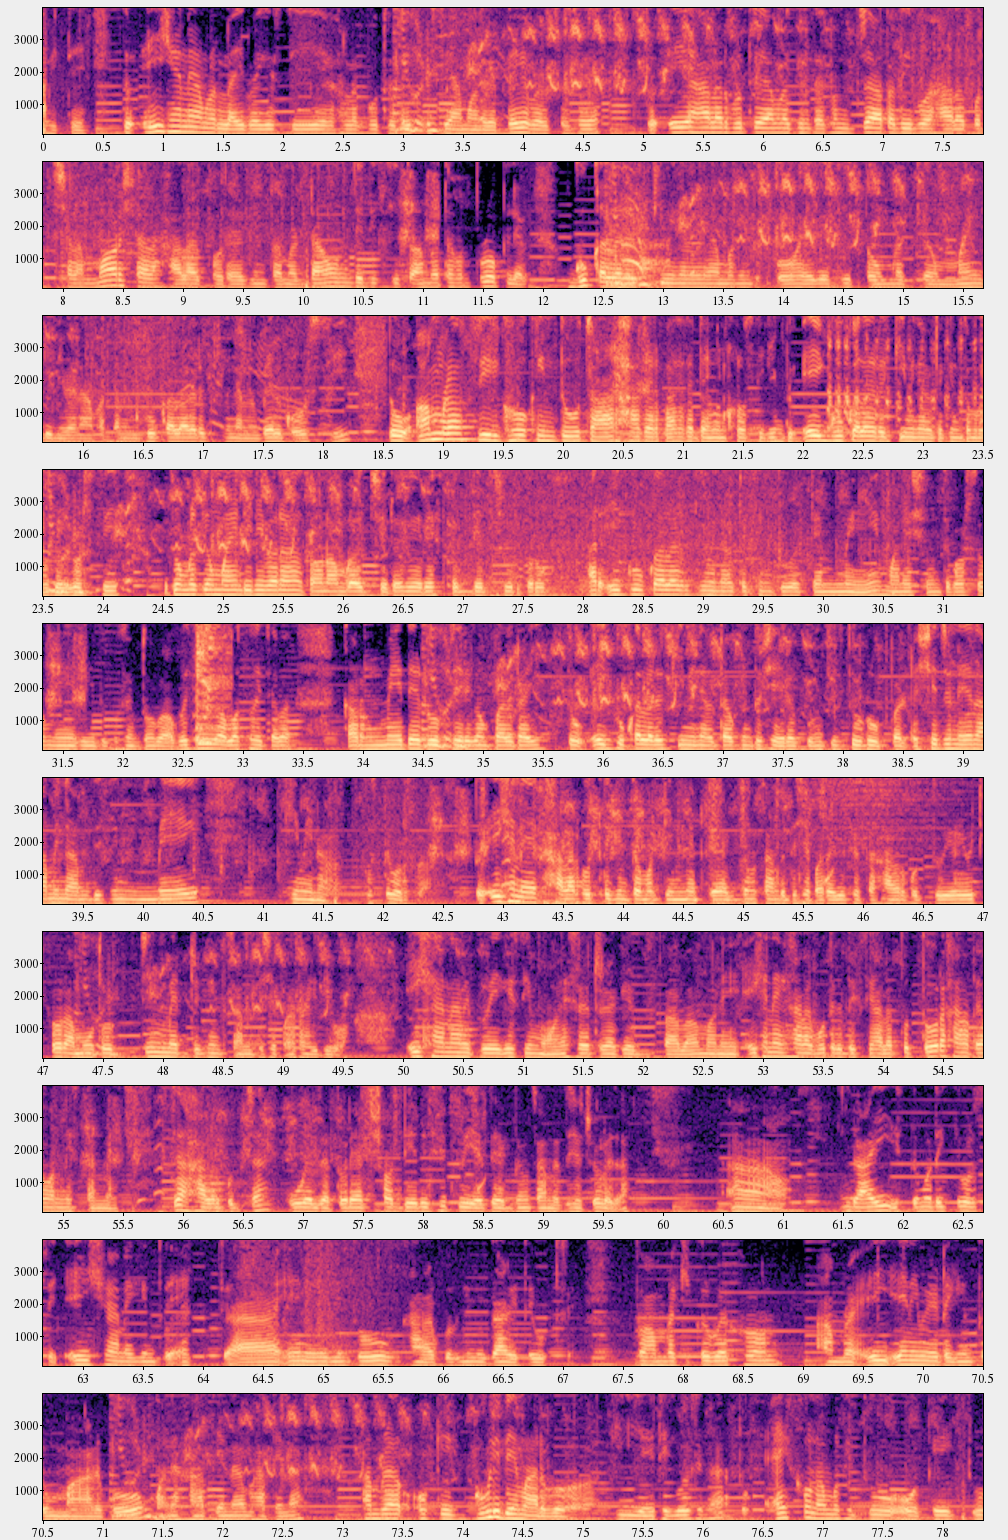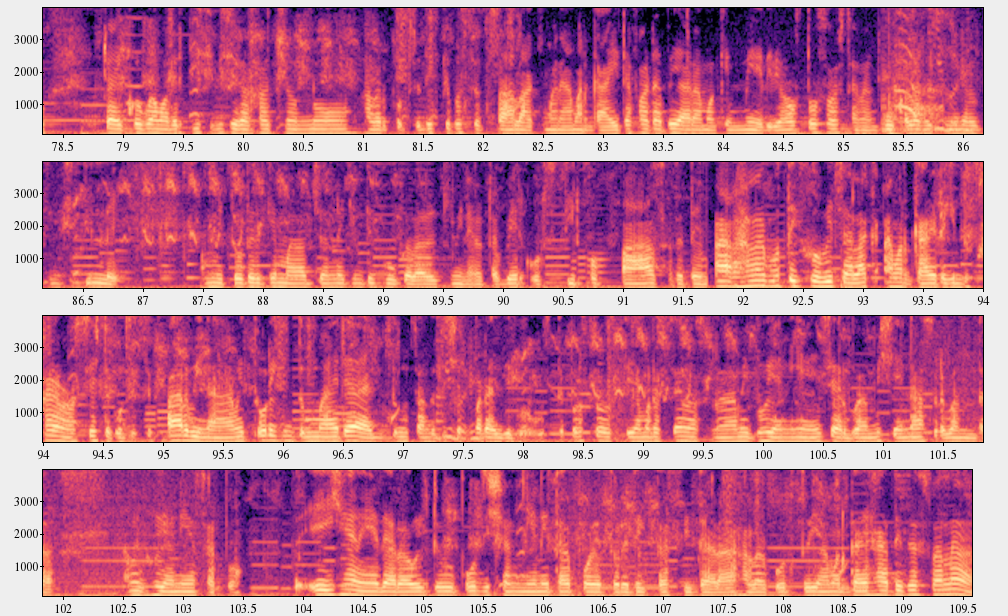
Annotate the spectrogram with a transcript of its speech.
হইতে। তো এইখানে আমরা লাইভে গেছি হালার পুত্রে দেখতেছি আমাদের দেখে বলতেছে তো এই হালার পুত্রে আমরা কিন্তু এখন যাতা দিব হালার পুত্রে সারা মর সারা হালার পরে কিন্তু আমরা ডাউন দিয়ে দিচ্ছি তো আমরা তখন প্রো প্লেয়ার গু কালারের ক্রিমিনাল নিয়ে আমরা কিন্তু প্রো হয়ে গেছি। তোমরা কেউ মাইন্ডই নেবে না আমরা তখন গু কালারের ক্রিমিনাল বেল করছি। তো আমরা দীর্ঘ কিন্তু চার হাজার পাঁচ হাজার ডায়মন্ড খরচকে কিন্তু এই গু কালারের ক্রিমিনালটা কিন্তু আমরা বের করছি। তো তোমরা কেউ মাইন্ডে নেবে না, কারণ আমরা হচ্ছে এটাকে রেসপেক্ট দিতে শুরু করো আর এই গু কালার ক্রিমিনালটা কিন্তু একটা মেয়ে মানে শুনতে পারছ? মেয়ে কিন্তু তোমরা অবাকই অবাক হয়ে যাবে? কারণ মেয়েদের রূপ যেরকম পাল্টাই তো এই গু কালারের ক্রিমিনালটাও কিন্তু সেই রকম কিন্তু রূপ পাল্টায়। সেজন্য আমি নাম দিয়েছি মেয়ে ক্রিমিনাল বুঝতে পারছ? তো এইখানে এক হালার পত্রে কিন্তু আমার টিমমেটকে একদম চান্দা দেশে পাঠিয়ে দিয়েছে। তা হালার পত্র ওয়েট করো আমি তো টিমমেটকে কিন্তু চান্দা দেশে পাঠিয়ে দিব। এইখানে আমি পেয়ে গেছি মহেশ্বর ট্রাকের বাবা মানে এখানে হালার পুত্রে দেখছি হালার পুত্র তোর হাতে আমার নিস্তার নাই। যা হালার পুত্র উড়ে যা, তোর এক শট দিয়ে দিছি, তুই এসে একদম চান্দা দেশে চলে যা। গাইস তোমরা দেখতে পাচ্ছি, এইখানে কিন্তু একটা এনিমি কিন্তু পুত্র কিন্তু গাড়িতে উঠছে। তো আমরা কি করব এখন? আমরা এই এনিমিটা কিন্তু মারবো মানে হাতে না ভাতে না। আমরা ওকে গুলি দিয়ে মারবো। কি ঠিক বলছি না? তো এখন আমরা কিন্তু ওকে একটু ট্রাই করব আমাদের পিসি পিসি রাখার জন্য। আমার পুত্র দেখতে পাচ্ছে চালাক। মানে আমার গাড়িটা ফাটাবে আর আমাকে মেরে দেবে। অত সস্তা না গু কালারের ক্রিমিনাল কিনছি দিলে আমি তোদেরকে মারার জন্য কিন্তু গু আর ক্রিমিনালটা বের করছি দীর্ঘ পাঁচ হাজার টাইম আর হালার প্রতি খুবই চালাক, আমার গাড়িটা কিন্তু ফাটানোর চেষ্টা করতেছে। পারবি না, আমি তোরে কিন্তু মায়েরা একদম চান্দা দিশে পাঠাই দিব, বুঝতে পারছ? তুই আমার চেনাস না, আমি ভুইয়া নিয়ে এসে আরবো আমি সেই নাচের বান্দা, আমি ভুইয়া নিয়ে সারবো তো এইখানে দাঁড়াও, একটু পজিশন নিয়ে নিই তারপরে তোরে দেখতেছি, দাঁড়া হালার পর তুই আমার গায়ে হাত দিতেছ না?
